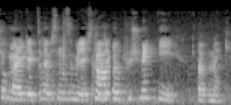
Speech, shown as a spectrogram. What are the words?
Çok merak ettim. Hepsini nasıl birleştirecek? Kan öpüşmek değil. Öpmek.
